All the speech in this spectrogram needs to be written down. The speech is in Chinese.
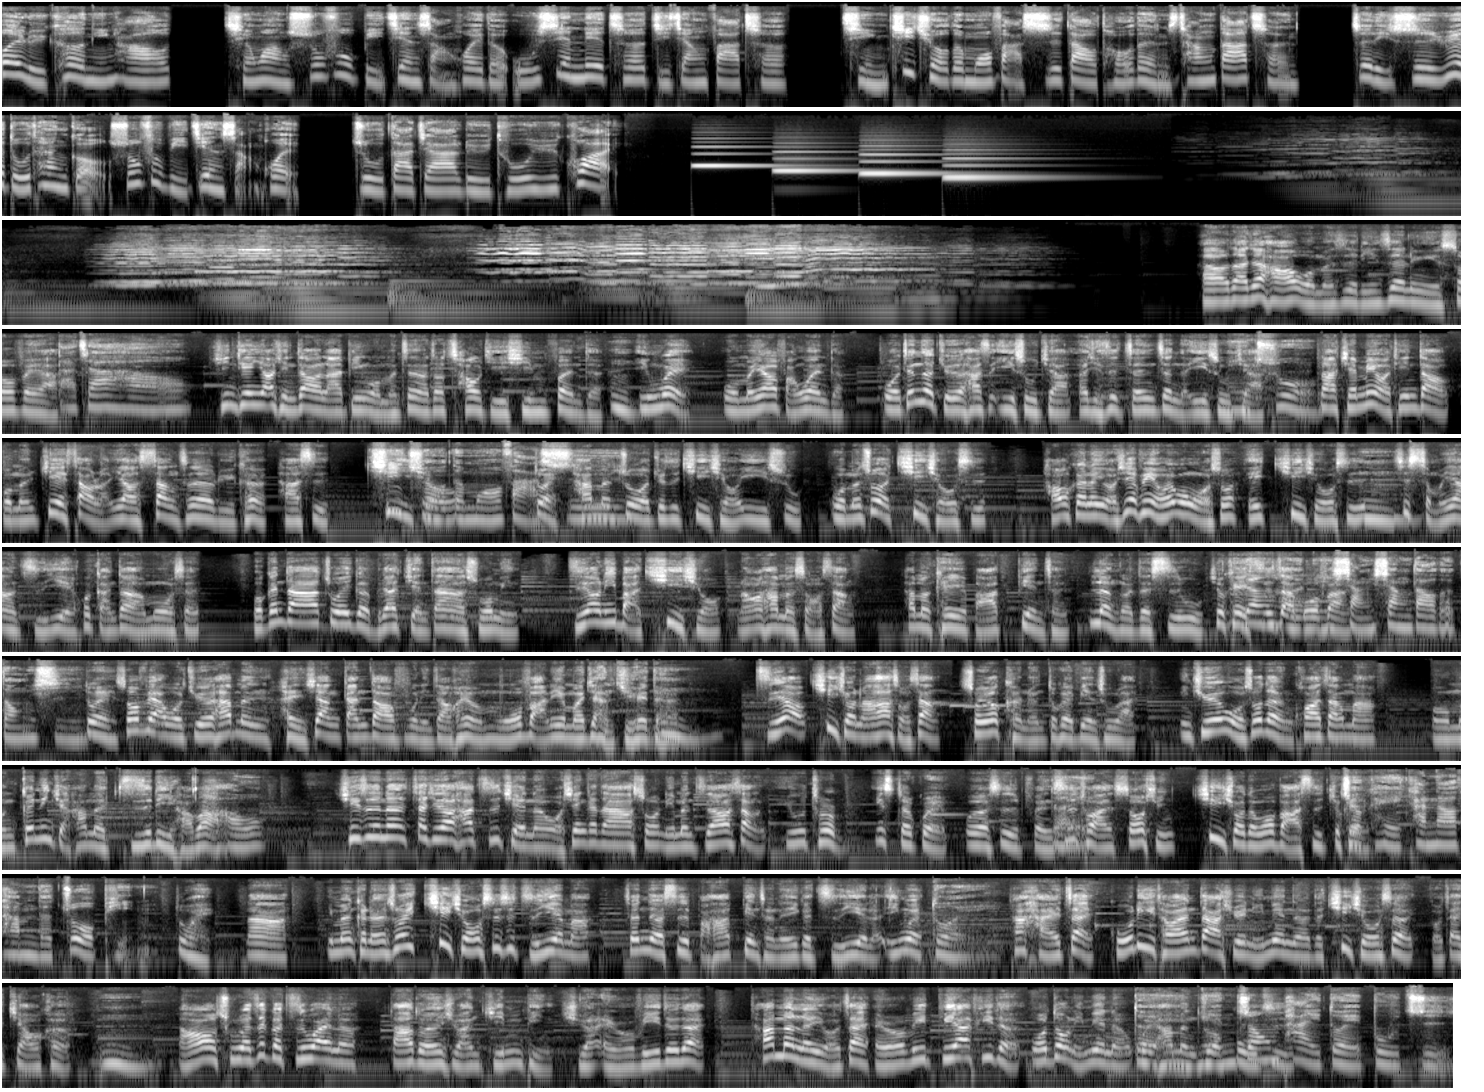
位旅客您好，前往苏富比鉴赏会的无限列车即将发车，请气球的魔法师到头等舱搭乘。这里是阅读探狗苏富比鉴赏会，祝大家旅途愉快。好，大家好，我们是林胜林与 Sophia。大家好，今天邀请到的来宾，我们真的都超级兴奋的，嗯，因为我们要访问的，我真的觉得他是艺术家，而且是真正的艺术家。没错。那前面有听到我们介绍了要上车的旅客，他是气球，气球的魔法师，对，他们做的就是气球艺术。我们说的气球师，好，可能有些朋友会问我说，诶，气球师是什么样的职业？会感到很陌生。我跟大家做一个比较简单的说明，只要你把气球拿到他们手上。他们可以把它变成任何的事物，就可以施展魔法。想象到的东西。对，Sophia，我觉得他们很像甘道夫，你知道很有魔法，你有没有这样觉得？嗯、只要气球拿到他手上，所有可能都可以变出来。你觉得我说的很夸张吗？我们跟你讲他们的资历好不好？好。其实呢，在介绍他之前呢，我先跟大家说，你们只要上 YouTube、Instagram 或者是粉丝团搜寻“气球的魔法师”，就可以就可以看到他们的作品。对，那你们可能说，气球师是职业吗？真的是把它变成了一个职业了，因为对，他还在国立台湾大学里面呢的气球社有在教课。嗯，然后除了这个之外呢，大家都很喜欢精品，喜欢 LV，对不对？他们呢有在 LV VIP 的活动里面呢为他们做布置，派对布置。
